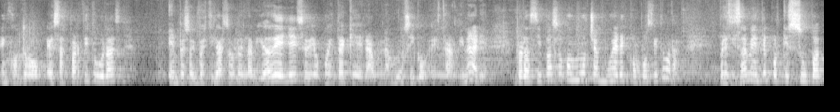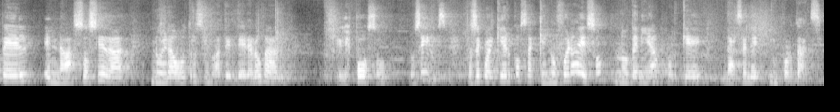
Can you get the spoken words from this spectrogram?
encontró esas partituras, empezó a investigar sobre la vida de ella y se dio cuenta que era una músico extraordinaria. Pero así pasó con muchas mujeres compositoras precisamente porque su papel en la sociedad no era otro sino atender al hogar, el esposo, los hijos. Entonces cualquier cosa que no fuera eso no tenía por qué dársele importancia.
